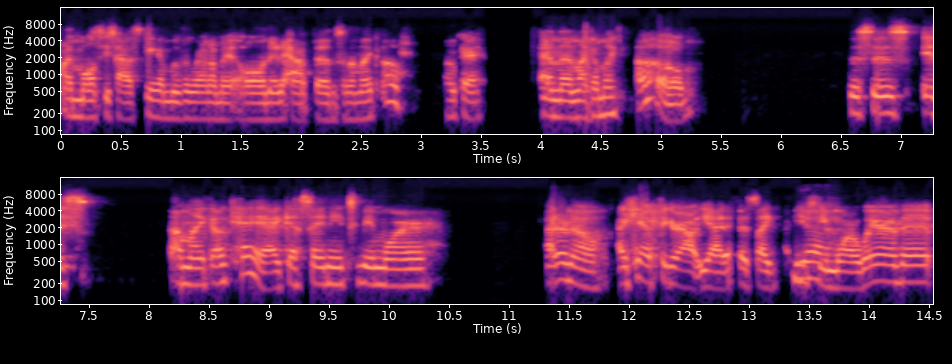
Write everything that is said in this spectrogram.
I'm multitasking, I'm moving around on my own, it happens, and I'm like, oh, okay. And then like I'm like, oh, this is it's. I'm like, okay, I guess I need to be more. I don't know. I can't figure out yet if it's like I need to be more aware of it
